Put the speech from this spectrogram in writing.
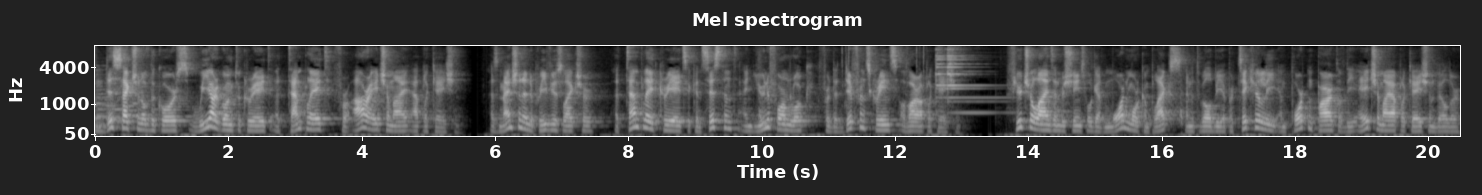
In this section of the course, we are going to create a template for our HMI application. As mentioned in the previous lecture, a template creates a consistent and uniform look for the different screens of our application. Future lines and machines will get more and more complex and it will be a particularly important part of the HMI application builder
